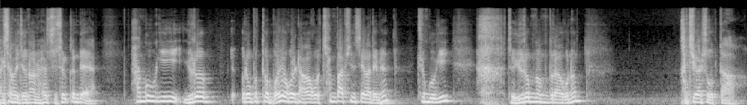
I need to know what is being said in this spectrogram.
발상의 전환을 할 수 있을 건데 한국이 유럽으로부터 모욕을 당하고 찬밥 신세가 되면 중국이 하, 저 유럽 놈들하고는 같이 갈 수 없다.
